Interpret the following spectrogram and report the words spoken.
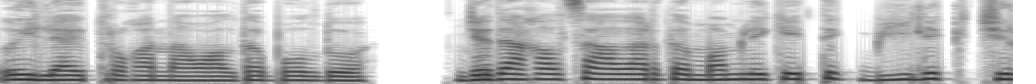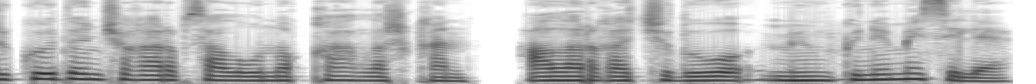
ыйлай турган абалда болду. Жада калса аларды мамлекеттик бийлик чиркөөдөн чыгарып салууну каалашкан. Аларга чыдоо мүмкүн эмес эле.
